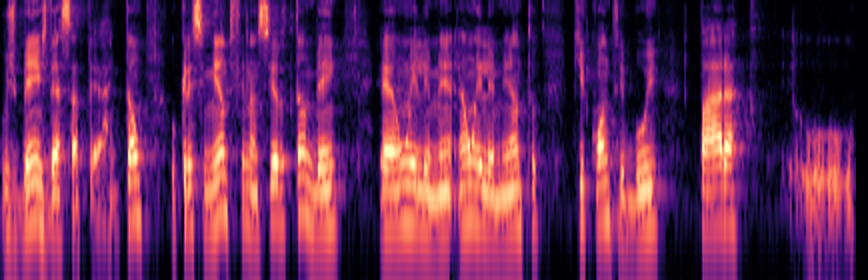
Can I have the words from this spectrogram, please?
os bens dessa terra. Então, o crescimento financeiro também é um é um elemento que contribui para o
